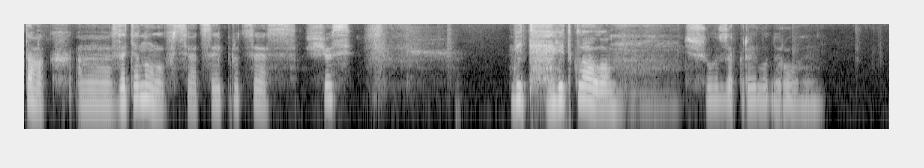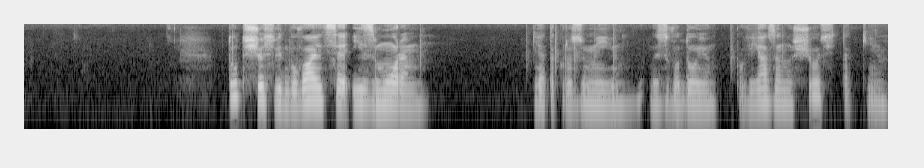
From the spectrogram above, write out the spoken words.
Так, е, затягнувся цей процес. Щось від, відклало. Що закрило дороги? Тут щось відбувається із морем. Я так розумію, з водою пов'язано щось таке,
